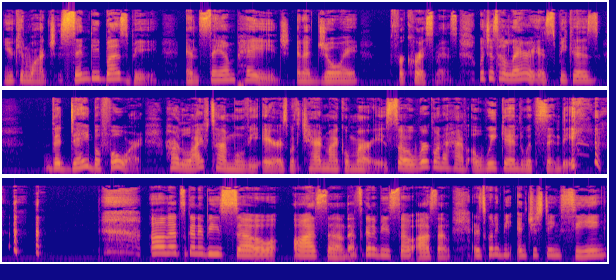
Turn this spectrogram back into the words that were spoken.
you can watch Cindy Busby and Sam Page in A Joy for Christmas, which is hilarious because the day before her Lifetime movie airs with Chad Michael Murray. So we're going to have a weekend with Cindy. oh, that's going to be so awesome. That's going to be so awesome. And it's going to be interesting seeing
